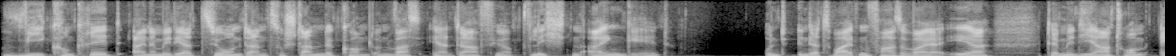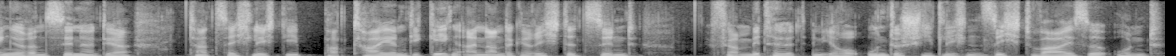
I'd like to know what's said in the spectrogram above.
wie konkret eine Mediation dann zustande kommt und was er dafür Pflichten eingeht, und in der zweiten Phase war er eher der Mediator im engeren Sinne, der tatsächlich die Parteien, die gegeneinander gerichtet sind, vermittelt in ihrer unterschiedlichen Sichtweise und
